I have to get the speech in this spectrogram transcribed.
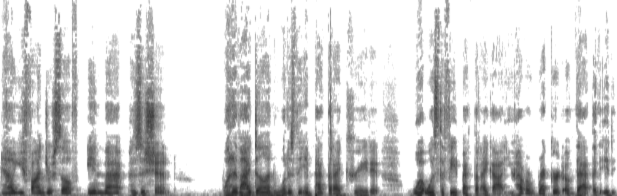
Now you find yourself in that position. What have I done? What is the impact that I created? What was the feedback that I got? You have a record of that that it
